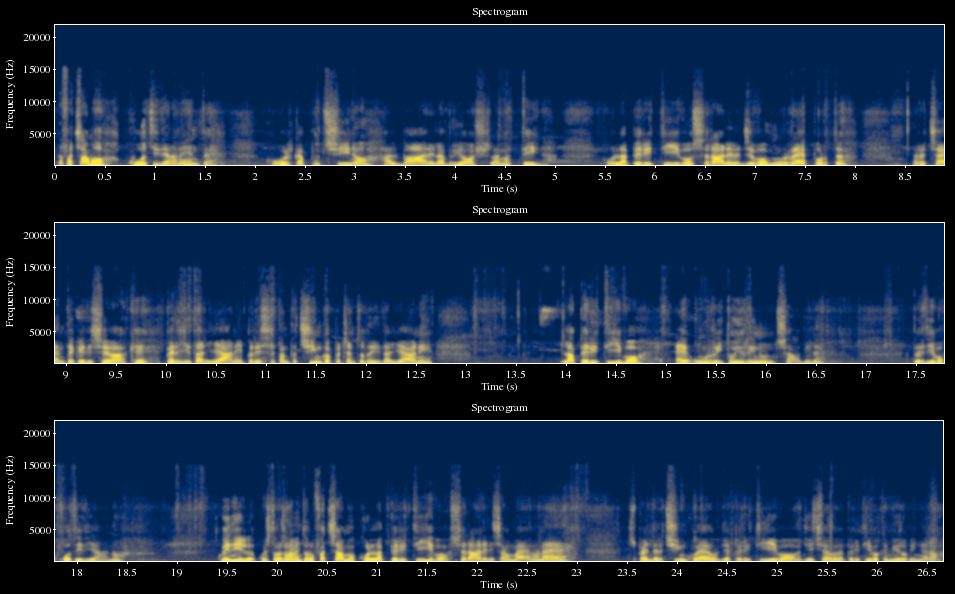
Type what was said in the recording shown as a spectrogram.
Lo facciamo quotidianamente, col cappuccino al bar e la brioche la mattina, con l'aperitivo serale. Leggevo un report recente che diceva che per gli italiani, per il 75% degli italiani, l'aperitivo è un rito irrinunciabile, aperitivo quotidiano. Quindi questo ragionamento lo facciamo con l'aperitivo serale, diciamo, ma non è spendere 5 euro di aperitivo, 10 euro di aperitivo che mi rovinerà.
